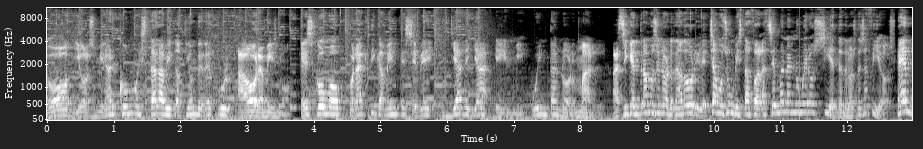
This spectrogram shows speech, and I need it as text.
Oh Dios, mirar cómo está la habitación de Deadpool ahora mismo. Es como prácticamente se ve ya de ya en mi cuenta normal. Así que entramos en el ordenador y le echamos un vistazo a la semana número 7 de los desafíos. En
